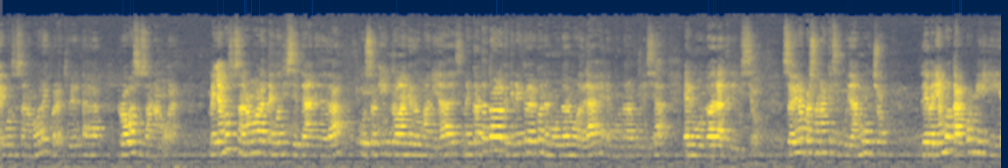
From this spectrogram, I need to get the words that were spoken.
Facebook Susana Mora y por Twitter eh, arroba Susana Mora. Me llamo Susana Mora, tengo 17 años de edad, curso quinto año de Humanidades. Me encanta todo lo que tiene que ver con el mundo del modelaje, el mundo de la publicidad, el mundo de la televisión. Soy una persona que se cuida mucho, deberían votar por mí y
